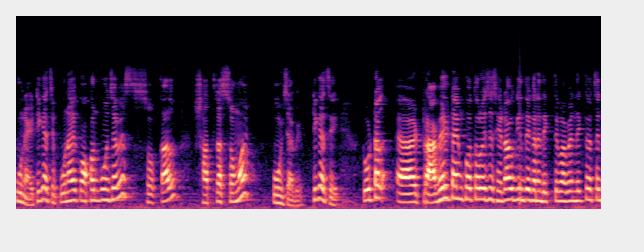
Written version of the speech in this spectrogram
পুনায়, ঠিক আছে? পুনায় কখন পৌঁছাবে? সকাল সাতটার সময় পৌঁছাবে, ঠিক আছে? টোটাল ট্রাভেল টাইম কত রয়েছে সেটাও কিন্তু এখানে দেখতে পাবেন। দেখতে পাচ্ছেন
